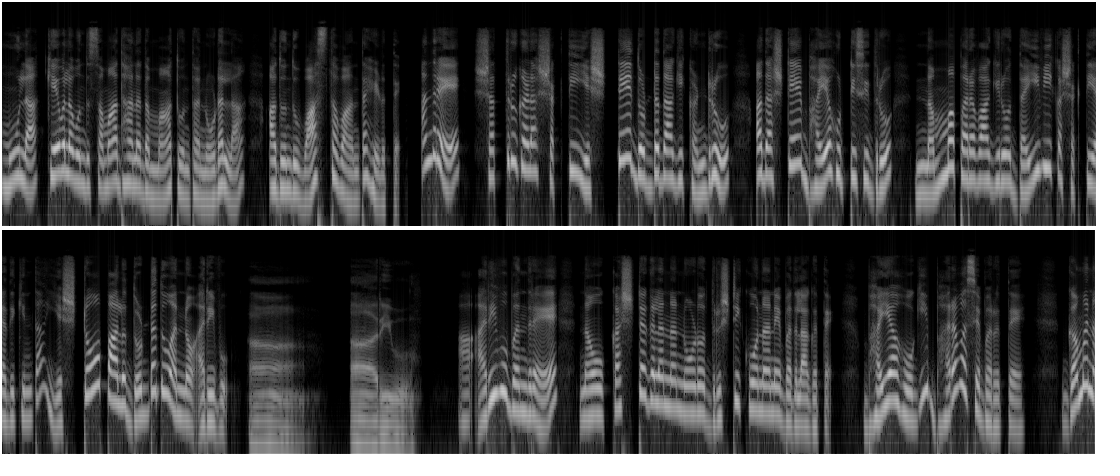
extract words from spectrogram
ಮೂಲ ಕೇವಲ ಒಂದು ಸಮಾಧಾನದ ಮಾತು ಅಂತ ನೋಡಲ್ಲ ಅದೊಂದು ವಾಸ್ತವ ಅಂತ ಹೇಳುತ್ತೆ. ಅಂದ್ರೆ ಶತ್ರುಗಳ ಶಕ್ತಿ ಎಷ್ಟೇ ದೊಡ್ಡದಾಗಿ ಕಂಡ್ರೂ ಅದಷ್ಟೇ ಭಯ ಹುಟ್ಟಿಸಿದ್ರೂ ನಮ್ಮ ಪರವಾಗಿರೋ ದೈವಿಕ ಶಕ್ತಿ ಅದಕ್ಕಿಂತ ಎಷ್ಟೋ ಪಾಲು ದೊಡ್ಡದು ಅನ್ನೋ ಅರಿವು. ಆ ಅರಿವು. ಆ ಅರಿವು ಬಂದ್ರೆ ನಾವು ಕಷ್ಟಗಳನ್ನ ನೋಡೋ ದೃಷ್ಟಿಕೋನನೇ ಬದಲಾಗುತ್ತೆ. ಭಯ ಹೋಗಿ ಭರವಸೆ ಬರುತ್ತೆ. ಗಮನ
